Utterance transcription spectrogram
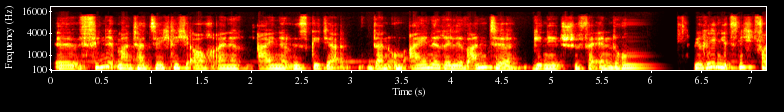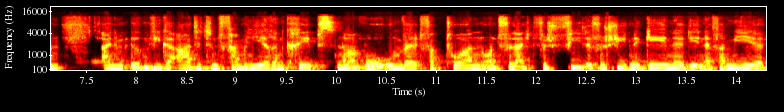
äh, findet man tatsächlich auch eine, eine, es geht ja dann um eine relevante genetische Veränderung. Wir reden jetzt nicht von einem irgendwie gearteten familiären Krebs, ne, wo Umweltfaktoren und vielleicht viele verschiedene Gene, die in der Familie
